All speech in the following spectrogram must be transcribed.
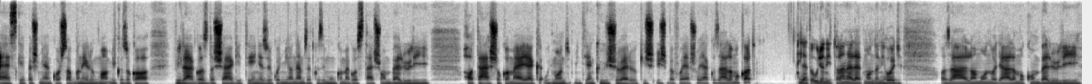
ehhez képest milyen korszakban élünk ma, mik azok a világgazdasági tényezők, hogy mi a nemzetközi munkamegosztáson belüli hatások, amelyek úgymond, mint ilyen külső erők is, is befolyásolják az államokat. Illetve ugyanígy talán el lehet mondani, hogy az államon vagy államokon belüli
